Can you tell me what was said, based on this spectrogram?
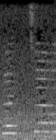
कच्चा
